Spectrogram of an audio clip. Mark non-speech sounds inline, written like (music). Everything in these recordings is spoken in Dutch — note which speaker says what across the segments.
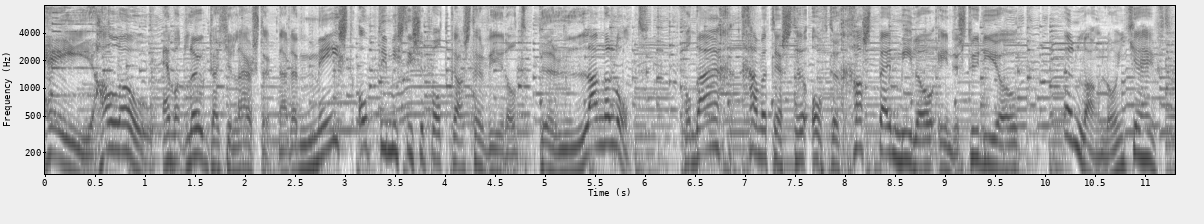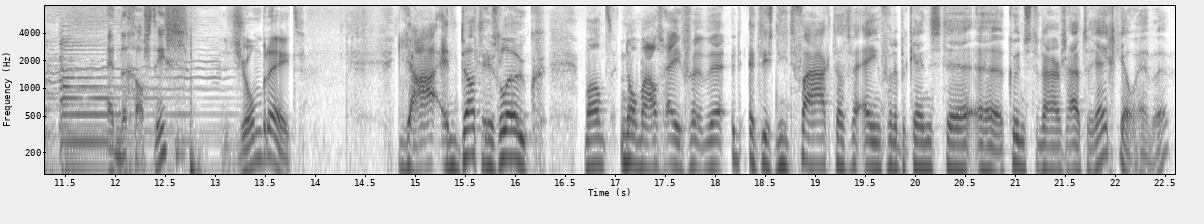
Speaker 1: Hey, hallo. En wat leuk dat je luistert naar de meest optimistische podcast ter wereld, De Lange Lont. Vandaag gaan we testen of de gast bij Milo in de studio een lang lontje heeft. En de gast is...
Speaker 2: John Breed.
Speaker 3: Ja, en dat is leuk. Want nogmaals even, we, het is niet vaak dat we een van de bekendste eh, kunstenaars uit de regio hebben.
